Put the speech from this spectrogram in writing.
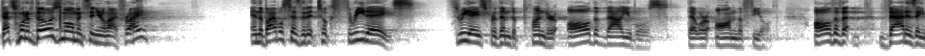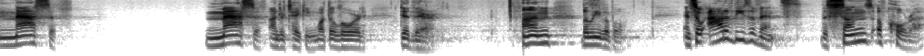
That's one of those moments in your life, right? And the Bible says that it took three days, three days for them to plunder all the valuables that were on the field. All the va- that is a massive, massive undertaking what the Lord did there. Unbelievable. And so, out of these events, the sons of Korah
